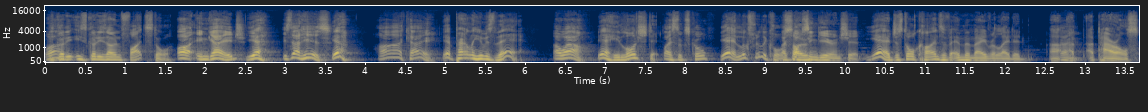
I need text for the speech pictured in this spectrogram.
He's got, he's got his own fight store. Oh, engage. Yeah. is that his? Yeah. Oh, okay. Yeah, apparently he was there. Oh wow. Yeah, he launched it. Place looks cool. Yeah, it looks really cool. Like So- boxing gear and shit. Yeah, just all kinds of MMA related uh, a- apparels.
